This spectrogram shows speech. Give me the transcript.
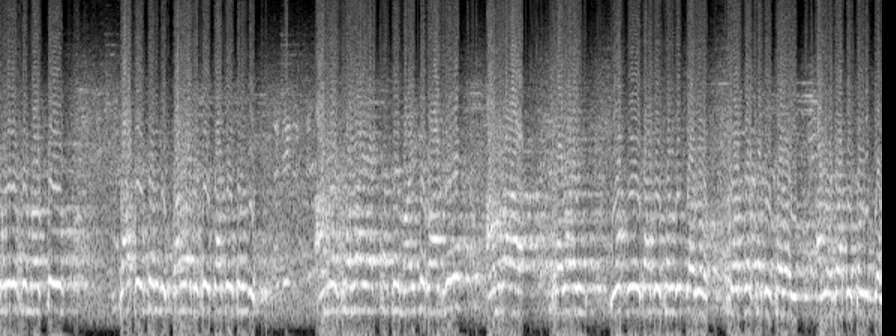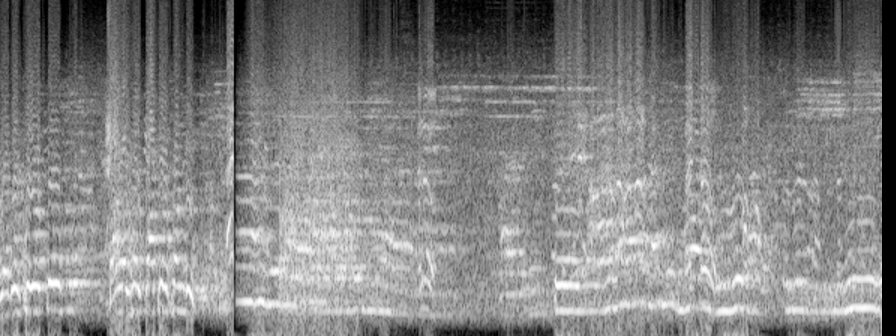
পরিবেশন হচ্ছে জাতীয় সংগীত বাংলাদেশের জাতীয় সংগীত। আমরা সবাই একসাথে মাইকে বাঁধবো। আমরা সবাই লোকে জাতীয় সংগীত গাবো। শ্রদ্ধার সাথে সবাই আমরা জাতীয় সংগীত গাবো। এখন শুরু হচ্ছে বাংলাদেশের জাতীয় সংগীত। ব্রিটিশ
